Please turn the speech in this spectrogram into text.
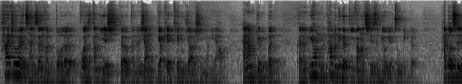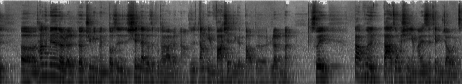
它就会产生很多的，不管是当地的的可能像比较偏天主教的信仰也好，还有他们原本可能因为他们他们那个地方其实是没有原住民的，他都是呃他那边的人的居民们都是现在都是葡萄牙人啊，就是当年发现这个岛的人们，所以大部分的大众信仰还是天主教为主，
